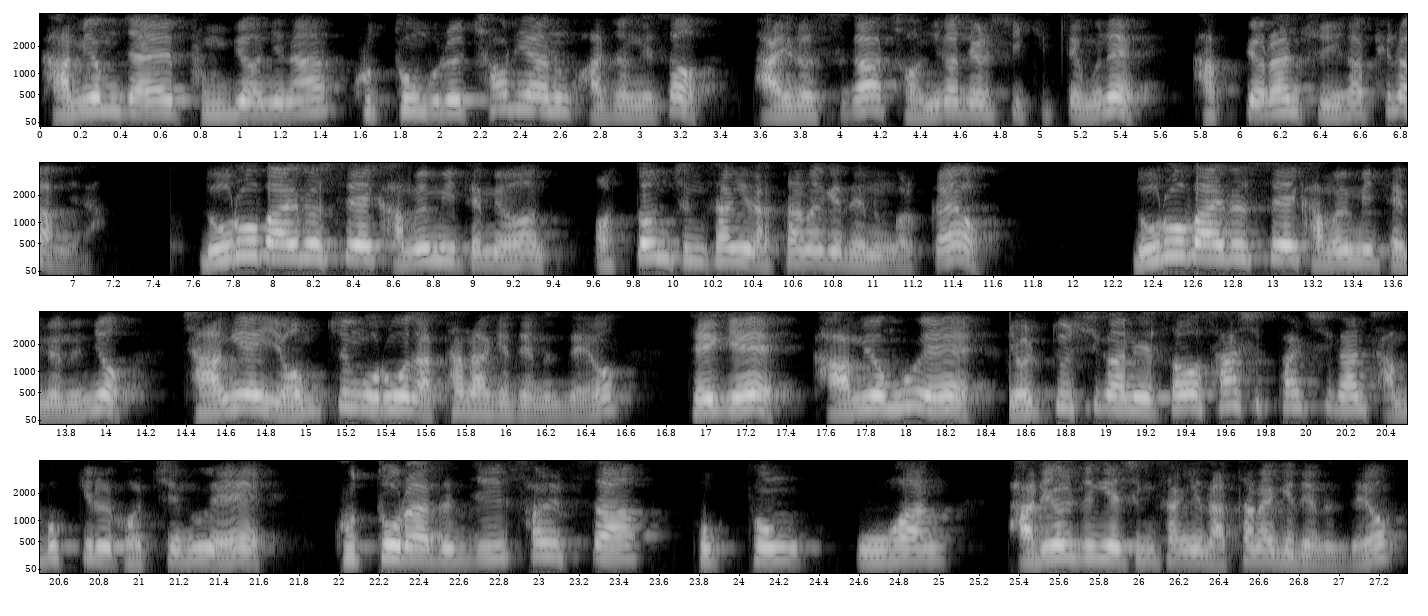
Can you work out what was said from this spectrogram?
감염자의 분변이나 구토물을 처리하는 과정에서 바이러스가 전이가 될 수 있기 때문에 각별한 주의가 필요합니다. 노로바이러스에 감염이 되면 어떤 증상이 나타나게 되는 걸까요? 노로바이러스에 감염이 되면은요, 장의 염증으로 나타나게 되는데요. 대개 감염 후에 12시간에서 48시간 잠복기를 거친 후에 구토라든지 설사, 복통, 오한, 발열 등의 증상이 나타나게 되는데요.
